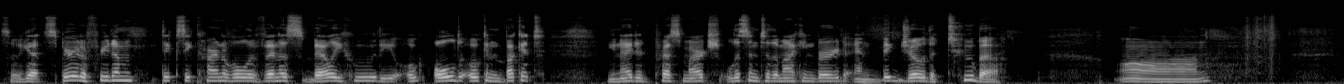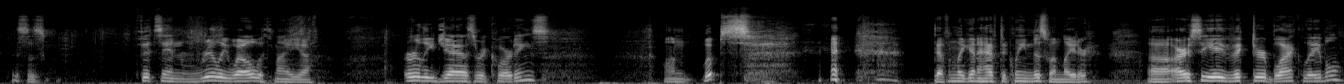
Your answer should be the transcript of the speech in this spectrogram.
So we got Spirit of Freedom, Dixie Carnival of Venice, Ballyhoo, The o Old Oaken Bucket, United Press March, Listen to the Mockingbird, and Big Joe the Tuba on this is fits in really well with my uh, early jazz recordings. On whoops, definitely gonna have to clean this one later. Uh, RCA Victor Black Label.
